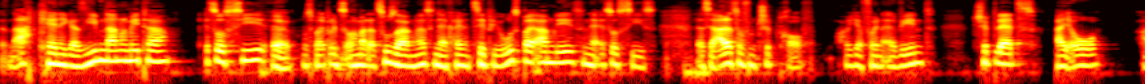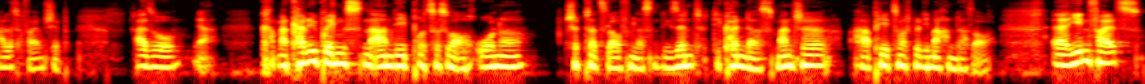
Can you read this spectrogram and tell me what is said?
ein 8-kerniger 7 Nanometer SoC, äh, muss man übrigens auch mal dazu sagen, ne, das sind ja keine CPUs bei AMD, das sind ja SoCs. Da ist ja alles auf dem Chip drauf. Habe ich ja vorhin erwähnt. Chiplets, I.O., alles auf einem Chip. Also, ja. Kann, man kann übrigens einen AMD-Prozessor auch ohne Chipsatz laufen lassen. Die sind, die können das. Manche HP zum Beispiel, die machen das auch. Äh, jedenfalls.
